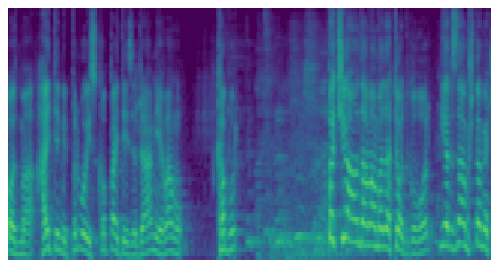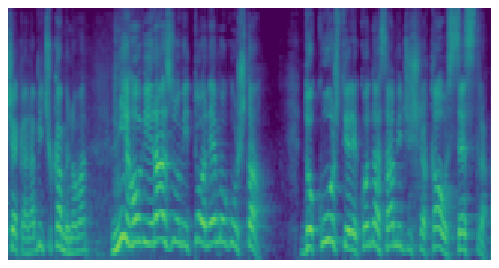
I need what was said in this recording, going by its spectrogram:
odma hajte mi prvo iskopajte iza džamije vamo kabur, pa ću ja onda vama dati odgovor, jer znam šta me čeka, na biću kamenoman. Njihovi razumi to ne mogu šta? Dok ušti, jer je kod nas Amidžišna kao sestra.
